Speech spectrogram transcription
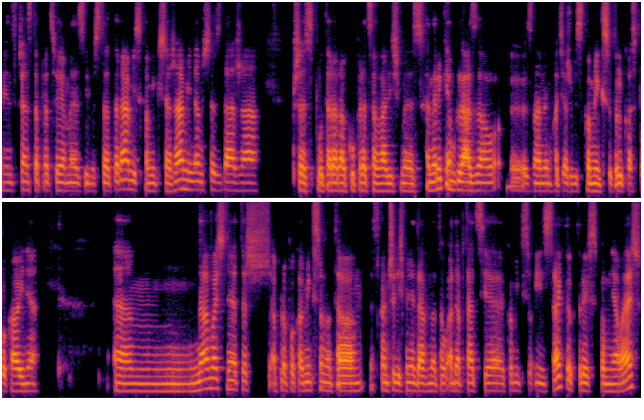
więc często pracujemy z ilustratorami, z komiksiarzami nam się zdarza. Przez półtora roku pracowaliśmy z Henrykiem Glazą, y, znanym chociażby z komiksu Tylko Spokojnie. No a właśnie też a propos komiksu, no to skończyliśmy niedawno tą adaptację komiksu Insect, o której wspomniałeś.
